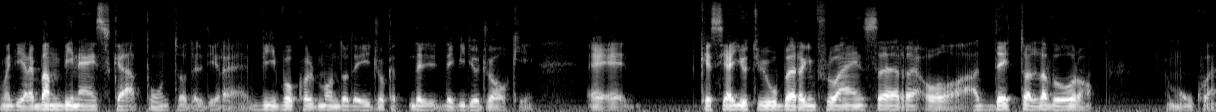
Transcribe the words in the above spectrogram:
come dire, bambinesca, appunto, del dire vivo col mondo dei, gioca- del- dei videogiochi. E che sia youtuber, influencer o addetto al lavoro, comunque.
